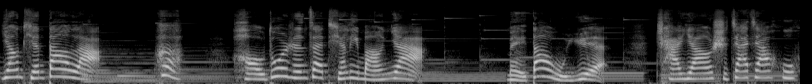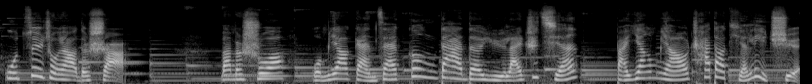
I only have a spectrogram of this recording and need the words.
秧田到了，呵。好多人在田里忙呀！每到五月，插秧是家家户户最重要的事儿。妈妈说，我们要赶在更大的雨来之前，把秧苗插到田里去，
